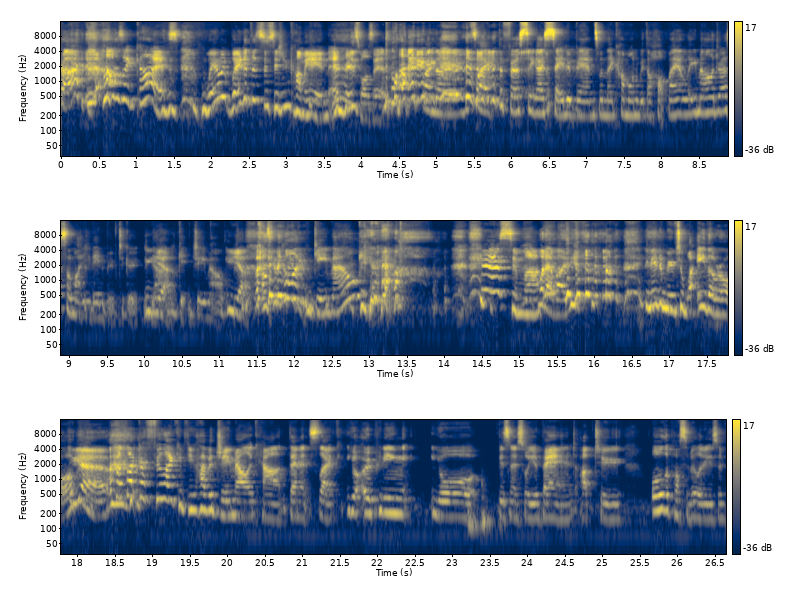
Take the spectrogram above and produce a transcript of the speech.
right? I was like, guys, where where did this decision come in, and whose was it? Like, I know. It's like the first thing I say to bands when they come on with a Hotmail email address. I'm like, you need to move to Go- Yeah. um, get Gmail. yeah, I was gonna call it Gmail. yeah, similar. Whatever. you need to move to what either or. Yeah, but like I feel like if you have a Gmail account, then it's like you're opening your business or your band up to all the possibilities of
